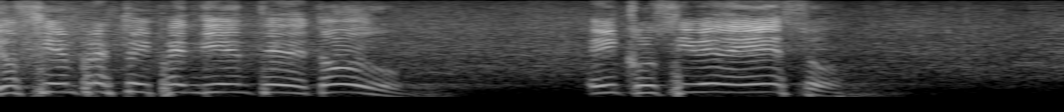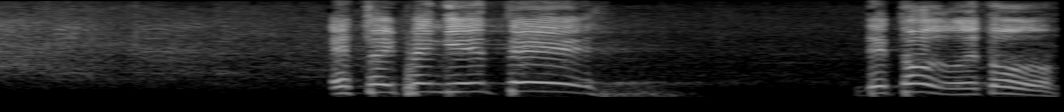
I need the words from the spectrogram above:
yo siempre estoy pendiente de todo, inclusive de eso. Estoy pendiente de todo, de todo.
